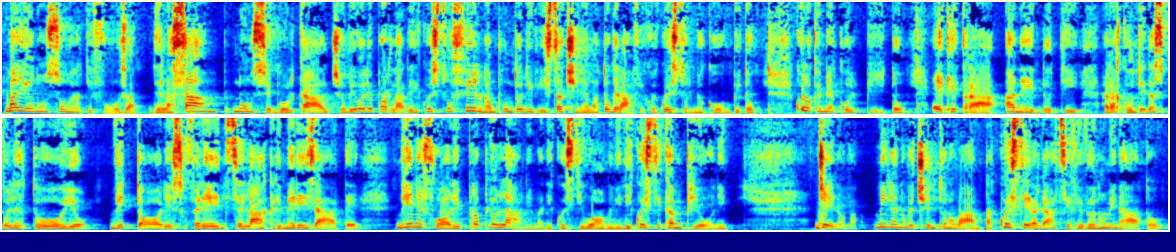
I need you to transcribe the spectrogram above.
Ma io non sono una tifosa della Samp, non seguo il calcio, vi voglio parlare di questo film da un punto di vista cinematografico e questo è il mio compito. Quello che mi ha colpito è che tra aneddoti, racconti da spogliatoio, vittorie, sofferenze, lacrime, risate, viene fuori proprio l'anima di questi uomini, di questi campioni. Genova, 1990, questi ragazzi che vi ho nominato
